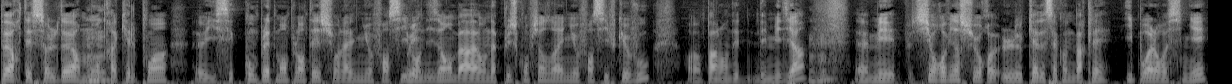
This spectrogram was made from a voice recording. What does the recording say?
Peart et Solder mhm. montre à quel point il s'est complètement planté sur la ligne offensive en disant bah on a plus confiance dans la ligne offensive que vous, en parlant des, médias. Mhm. mais si on revient sur le cas de Saquon Barclay, il pourrait le re-signer,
